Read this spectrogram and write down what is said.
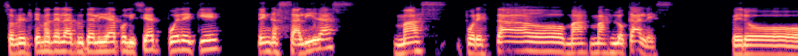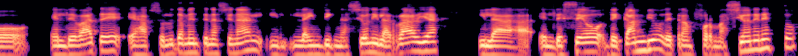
sobre el tema de la brutalidad policial puede que tenga salidas más por estado, más, más locales, pero el debate es absolutamente nacional y la indignación y la rabia y la, el deseo de cambio, de transformación en esto,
